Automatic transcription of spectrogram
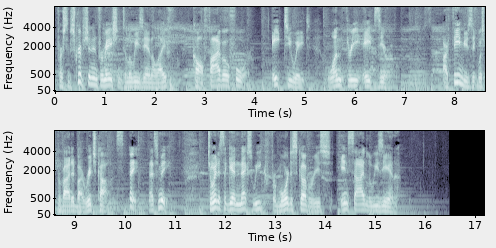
For subscription information to Louisiana Life, call 504 828 1380. Our theme music was provided by Rich Collins. Hey, that's me. Join us again next week for more discoveries inside Louisiana.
